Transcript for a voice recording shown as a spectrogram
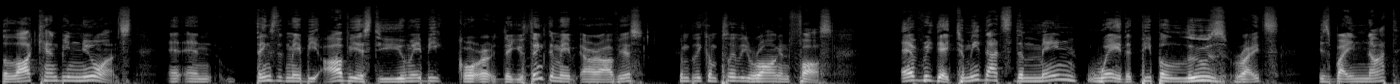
The law can be nuanced, and, and things that may be obvious to you, may be or that you think they may are obvious, can be completely wrong and false every day. To me, that's the main way that people lose rights is by not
